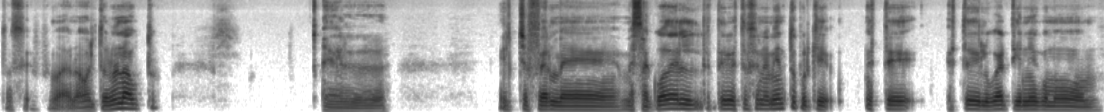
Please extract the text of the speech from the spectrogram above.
Entonces una vuelta en un auto. El, el chofer me, me sacó del, estacionamiento porque este, este lugar tiene como.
